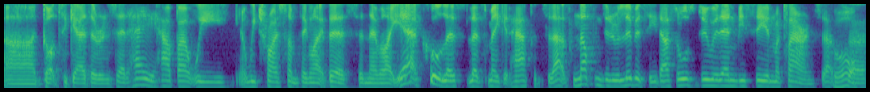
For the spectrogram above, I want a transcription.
uh, got together and said, "Hey, how about we, you know, we try something like this?" And they were like, "Yeah, cool. Let's let's make it happen." So that's nothing to do with Liberty. That's all to do with NBC and McLaren. So that's, Cool. uh,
